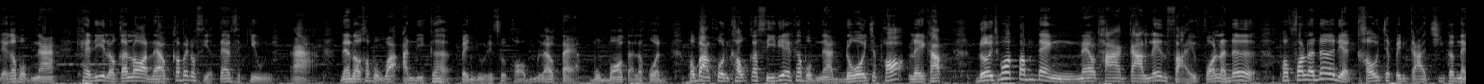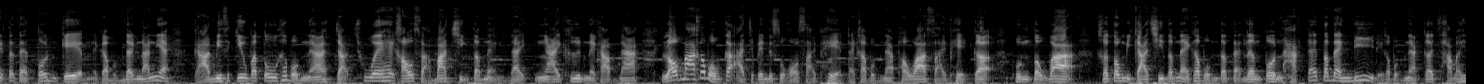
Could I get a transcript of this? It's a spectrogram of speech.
นะครับผมนะ แค่นี้เราก็รอดแล้วก็ไม่ต้องเสียแต้มสกิล อ่า แน่นอนครับผมว่าอันนี้ก็เป็นอยู่ในส่วนของแล้วแต่มุมมองแต่ละคน เพราะบางคนเขาก็ซีเรียสครับผมนะ โดยเฉพาะเลยครับ โดยเฉพาะตำแหน่งแนวทางการเล่นสายฟอลเดอร์พราะฟอลเดอร์เนี่ยเขาจะเป็นการชิงตำแหน่งตั้งแต่ต้นเกมนะครับผมดังนั้นเนี่ยการมีสกิลประตูครับผมนะจะช่วยให้เขาสามารถชิงตำแหน่งได้ง่ายขึ้นนะครับนะเรามาครับผมก็อาจจะเป็นในส่วนของสายเพจนะครับผมนะเพราะว่าสายเพจก็พูดตรงว่าเขาต้องมีการชิงตำแหน่งครับผมตั้งแต่เริ่มต้นหากได้ตำแหน่งดีนะครับผมนะก็ทำให้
